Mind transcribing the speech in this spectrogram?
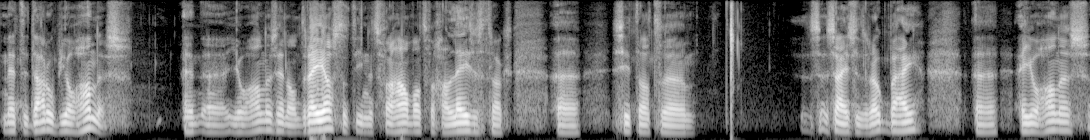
Met daarop Johannes. En uh, Johannes en Andreas, dat in het verhaal wat we gaan lezen straks, zit dat, zijn ze er ook bij. en Johannes,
